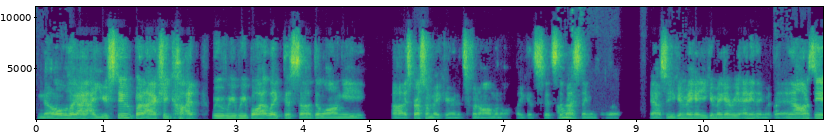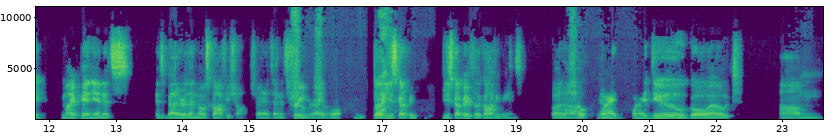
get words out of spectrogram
no, like I, I used to, but I actually got we we, we bought like this uh DeLonghi uh espresso maker and it's phenomenal. Like it's it's the Oh, best thing in the world. Yeah, so you can make it you can make every anything with it. And honestly, in my opinion, it's it's better than most coffee shops, right? It's, and it's free, Sure, right? sure. Well, so you just gotta pay you just gotta pay for the coffee beans. But uh Sure, when. I when I do go out, um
